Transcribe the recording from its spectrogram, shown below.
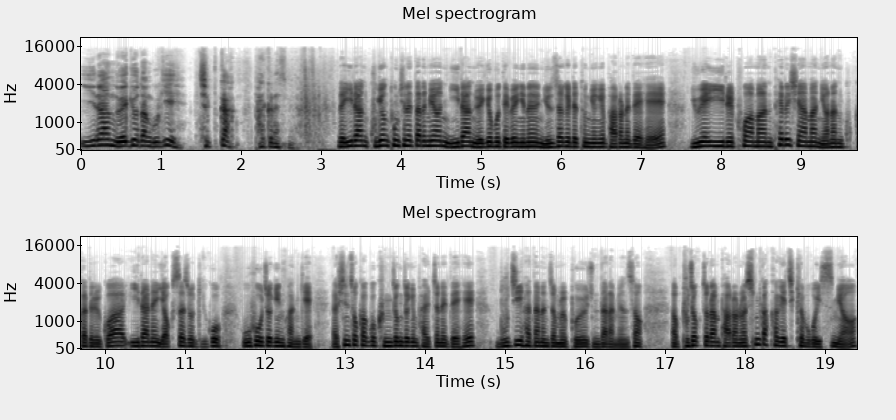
이란 외교 당국이 즉각 발끈했습니다. 네, 이란 국영통신에 따르면 이란 외교부 대변인은 윤석열 대통령의 발언에 대해 UAE를 포함한 페르시아만 연한 국가들과 이란의 역사적이고 우호적인 관계, 신속하고 긍정적인 발전에 대해 무지하다는 점을 보여준다라면서 부적절한 발언을 심각하게 지켜보고 있으며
